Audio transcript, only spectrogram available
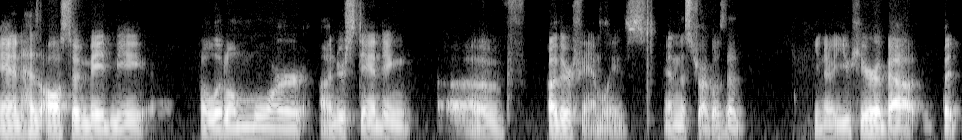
and has also made me a little more understanding of other families and the struggles that you know you hear about but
